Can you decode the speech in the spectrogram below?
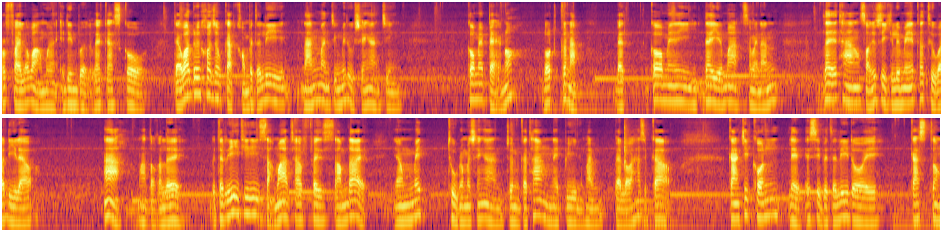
รถไฟระหว่างเมืองเอดินเบิร์กและกลาสโกว์ แต่ว่าด้วยข้อจำกัดของแบตเตอรี่นั้นมันจึงไม่ถูกใช้งานจริง ก็ไม่แปลกเนาะ รถก็หนัก แบตก็ไม่ได้เยอะมาก สมัยนั้น ระยะทาง 2.4 กิโลเมตรก็ถือว่าดีแล้ว อะมาต่อกันเลย แบตเตอรี่ที่สามารถชาร์จไฟซ้ำได้ ยังไม่ถูกนำมาใช้งานจนกระทั่งในปี 1859 การคิดค้น lead-acid battery โดยกาสตอง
